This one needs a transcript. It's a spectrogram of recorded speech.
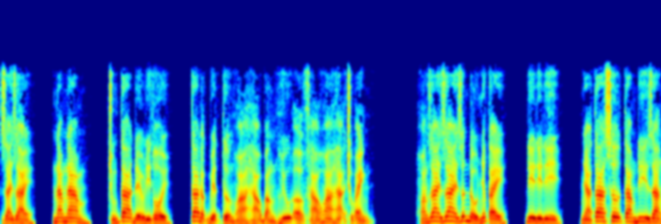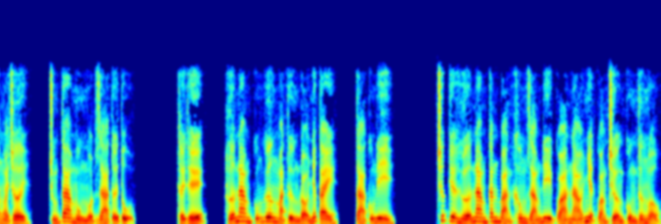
Giai Giai, Nam Nam, chúng ta đều đi thôi, ta đặc biệt tưởng hòa hảo bằng hưu ở pháo hoa hạ chụp ảnh. Hoàng Giai Giai dẫn đầu nhấc tay, đi đi đi, nhà ta sơ tam đi ra ngoài chơi, chúng ta mùng một ra tới tụ. thấy thế, hứa nam cũng gương mặt tưởng đỏ nhấc tay, ta cũng đi. Trước kia hứa nam căn bản không dám đi quá náo nhiệt quảng trường cùng thương mậu,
